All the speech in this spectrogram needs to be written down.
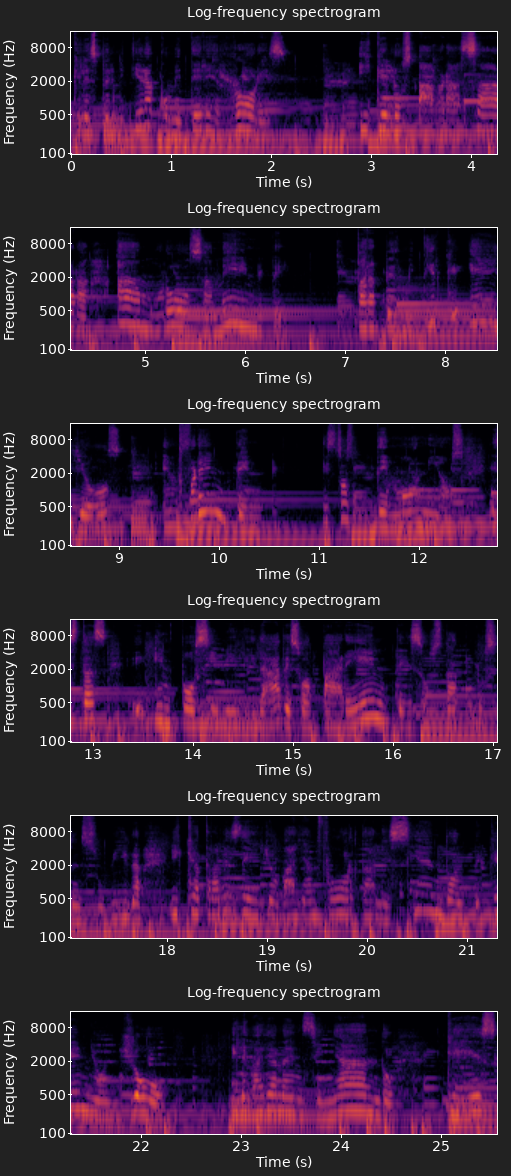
que les permitiera cometer errores y que los abrazara amorosamente para permitir que ellos enfrenten estos demonios, estas eh, imposibilidades o aparentes obstáculos en su vida y que a través de ello vayan fortaleciendo al pequeño yo y le vayan enseñando que es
